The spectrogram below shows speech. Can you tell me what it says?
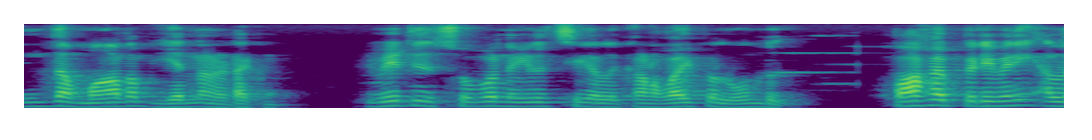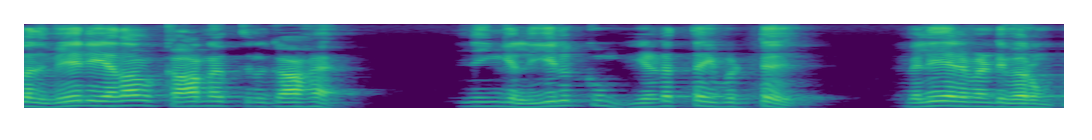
இந்த மாதம் என்ன நடக்கும்? வீட்டில் சுப நிகழ்ச்சிகளுக்கான வாய்ப்புகள் உண்டு. பாகப்பிரிவினை அல்லது வேறு ஏதாவது காரணத்திற்காக நீங்கள் இருக்கும் இடத்தை விட்டு வெளியேற வேண்டி வரும்.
